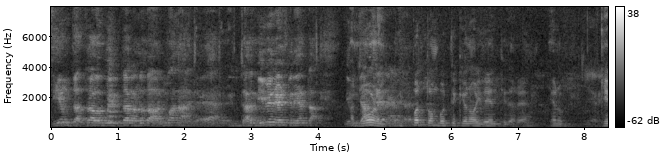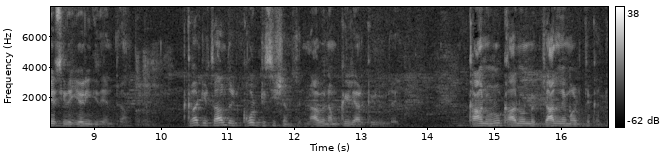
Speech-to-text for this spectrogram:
ಸಿಎಂ ಅವರು ಅನ್ನೋದು ಅನುಮಾನ ಅಂತ? ಇಪ್ಪತ್ತೊಂಬತ್ತಕ್ಕೇನೋ ಇದೆ ಅಂತಿದ್ದಾರೆ. ಏನು ಕೇಸ್ ಇದೆ ಹಿಯರಿಂಗ್ ಇದೆ ಅಂತ. Got it's all the court decisions ನಾವೇ ನಮ್ಮ ಕೈಲಿ ಯಾರ ಕೈಲಿ ಇಲ್ಲ. ಕಾನೂನು ಕಾನೂನು ಜಾಲನೆ ಮಾಡತಕ್ಕಂಥ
